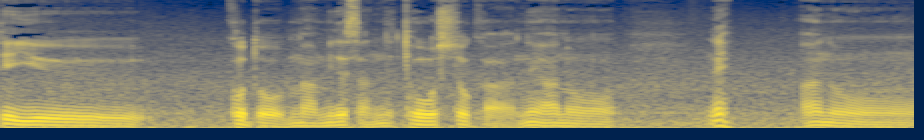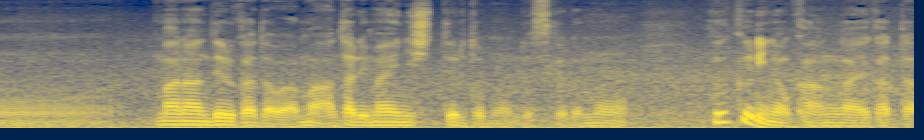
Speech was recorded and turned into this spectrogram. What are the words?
っていうことを、まあ、皆さんね投資とかねあのねあの学んでる方はまあ当たり前に知ってると思うんですけども福利の考え方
